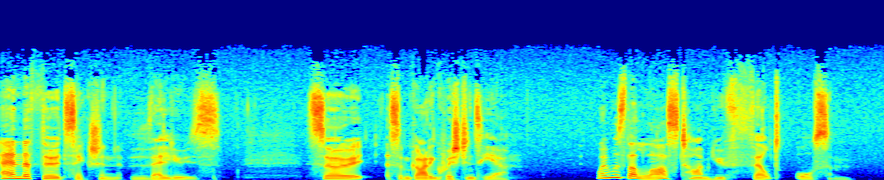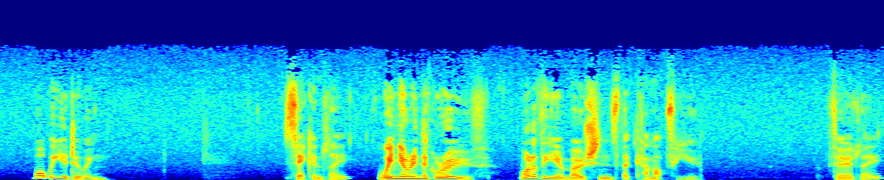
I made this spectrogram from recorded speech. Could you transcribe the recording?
And the third section, values. So, some guiding questions here. When was the last time you felt awesome? What were you doing? Secondly, when you're in the groove, what are the emotions that come up for you? Thirdly,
